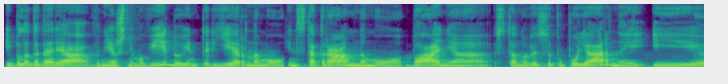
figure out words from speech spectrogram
и благодаря внешнему виду, интерьерному, инстаграмному, баня становится популярной и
